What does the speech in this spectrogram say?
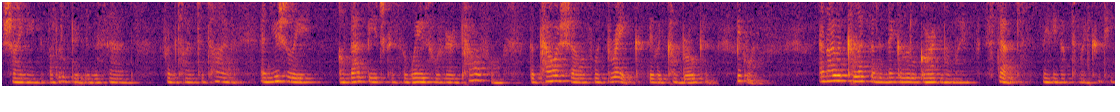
shining a little bit in the sand from time to time. And usually on that beach, because the waves were very powerful, the paua shells would break. They would come broken, big ones. And I would collect them and make a little garden on my steps leading up to my kuti.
